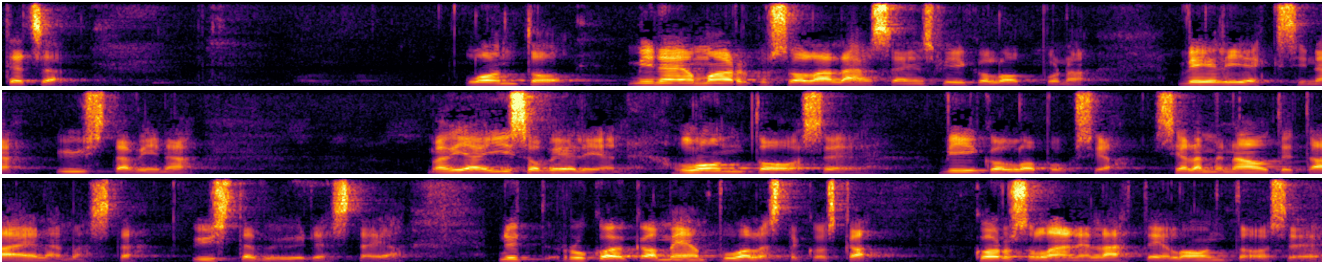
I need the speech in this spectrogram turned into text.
tiedätkö, Lontoon. Minä ja Markus ollaan lähdössä ensi viikon loppuna veljeksinä, ystävinä. Mä vien isoveljen Lontooseen viikonlopuksi ja siellä me nautitaan elämästä, ystävyydestä. Ja nyt rukoikaa meidän puolesta, koska Korsolainen lähtee Lontooseen.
